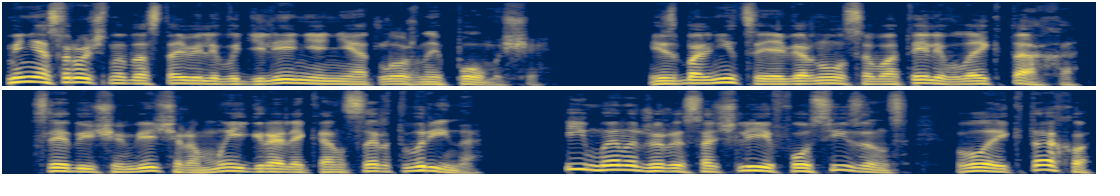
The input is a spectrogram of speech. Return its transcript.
меня срочно доставили в отделение неотложной помощи. Из больницы я вернулся в отель в Лейк-Таха. Следующим вечером мы играли концерт в Рино, и менеджеры сочли Four Seasons в Лейк-Тахо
